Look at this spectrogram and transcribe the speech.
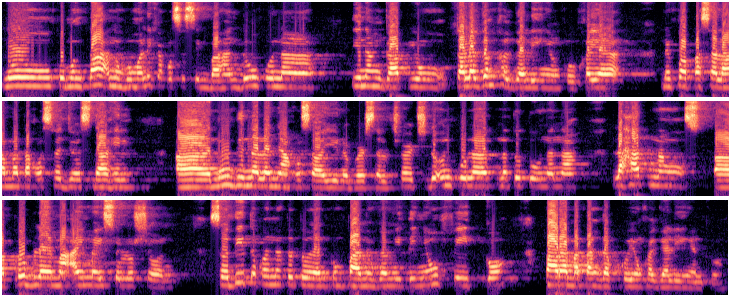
nung pumunta, nung bumalik ako sa simbahan, doon ko na tinanggap yung talagang kagalingan ko. Kaya nagpapasalamat ako sa Diyos dahil ah, nung dinala niya ako sa Universal Church, doon ko na natutunan na lahat ng ah, problema ay may solusyon. So dito ko natutunan kung paano gamitin yung faith ko para matanggap ko yung kagalingan ko.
